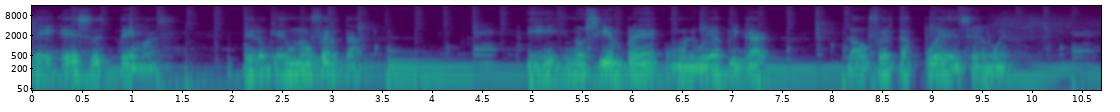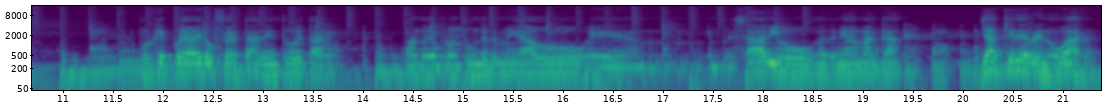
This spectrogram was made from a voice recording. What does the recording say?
de esos temas, de lo que es una oferta, y no siempre, como les voy a explicar, las ofertas pueden ser buenas. Porque puede haber ofertas dentro de tal, cuando de pronto un determinado eh, empresario, una determinada marca, ya quiere renovar,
